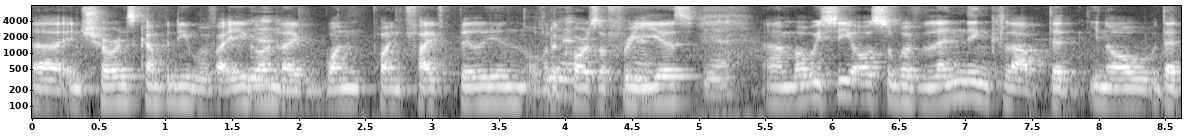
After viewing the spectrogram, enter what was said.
uh, insurance company with Aegon, Yeah. like 1.5 billion over the Yeah. course of three Yeah. years. yeah Um, but we see also with lending club that you know that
